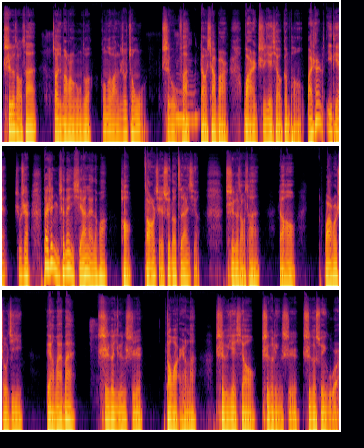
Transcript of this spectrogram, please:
吃个早餐，着急忙慌工作，工作完了之后中午吃个午饭，然后下班，晚上吃夜宵跟朋友，完事儿了，一天是不是？但是你现在你闲下来的话，好，早上起来睡到自然醒，吃个早餐，然后玩会儿手机，点外卖，吃个零食，到晚上了吃个夜宵，吃个零食，吃个水果，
